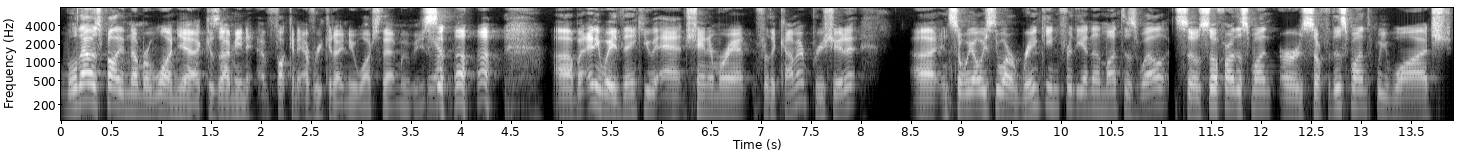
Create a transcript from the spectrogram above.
well, that was probably number one, yeah, because I mean, fucking every kid I knew watched that movie. So, uh, but anyway, thank you at Shannon Morant for the comment. Appreciate it. Uh, and so we always do our ranking for the end of the month as well. So so far this month, or so for this month, we watched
